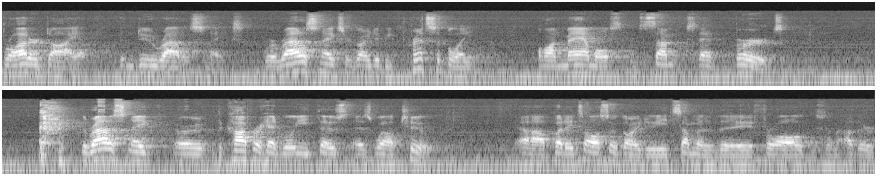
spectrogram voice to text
broader diet than do rattlesnakes, where rattlesnakes are going to be principally on mammals and to some extent birds. the rattlesnake or the copperhead will eat those as well too, uh, but it's also going to eat some of the frogs and other.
